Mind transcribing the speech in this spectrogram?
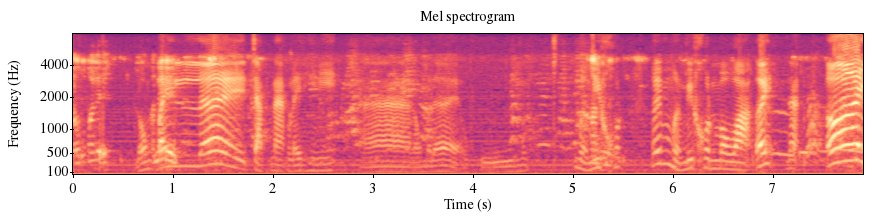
ลงมาเลยลงไปเลย จัดหนักเลยทีนี้ อ่า ลงไปเลย โอ้โหเห มือนมีคนเฮ้ยเหมือนมีคนมาวางเอ้ยนะเอ้ย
